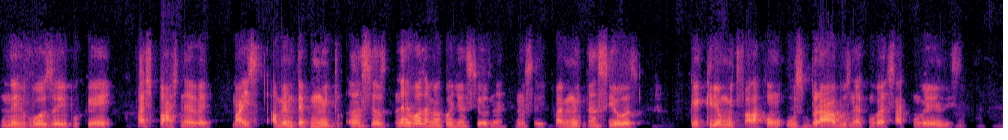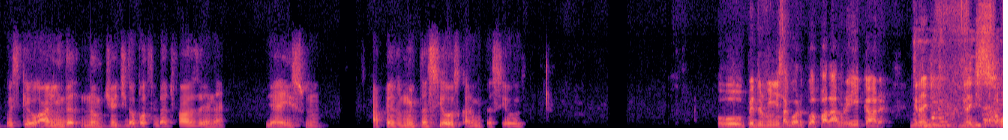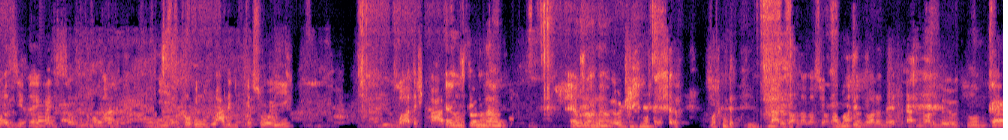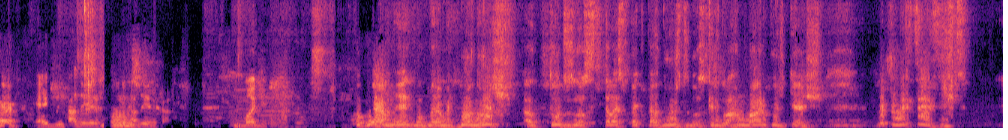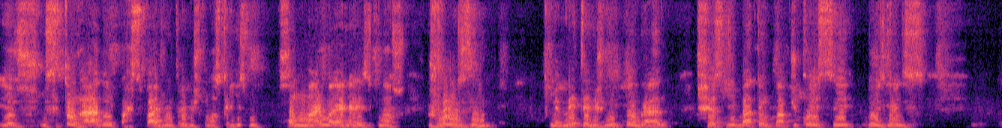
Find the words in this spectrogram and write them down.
Nervoso aí, porque faz parte, né, velho? Mas, ao mesmo tempo, muito ansioso. Nervoso é a mesma coisa de ansioso, né? Não sei. Mas muito ansioso porque queria muito falar com os brabos, né? Conversar com eles, coisa que eu ainda não tinha tido a oportunidade de fazer, né? E é isso, mano. Apenas muito ansioso, cara, muito ansioso. Ô, Pedro Vinícius, agora tua palavra aí, cara. Grande, grande sósia, né? Grande sósia do Romário. E eu tô ouvindo zoada de pessoa aí. Bota de papo. É o jornal. É o jornal. Cara, o Jornal Nacional passa na hora dessa, cara, na hora do YouTube. Cara, é brincadeira, é brincadeira, cara. Mande. Primeiramente, primeiramente, boa noite a todos os nossos telespectadores do nosso querido Armário Podcast. Minha primeira entrevista, eu me sinto honrado em participar de uma entrevista com o nosso queridíssimo Romário Magalhães e com o nosso Joãozinho. Minha primeira entrevista muito empolgado. Chance de bater um papo, de conhecer dois grandes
